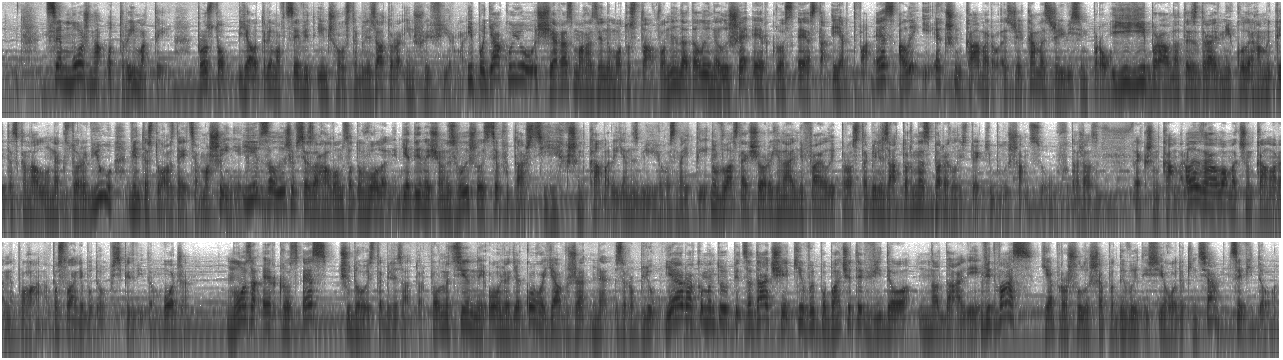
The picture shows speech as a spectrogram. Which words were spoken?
це можна отримати. Просто я отримав це від іншого стабілізатора іншої фірми. І подякую ще раз магазину Мотостав. Вони надали не лише Aircross S та Air 2S, але і екшн камеру SJ-Cam SJ8 Pro. Її брав на тест-драйв мій колега Микита з каналу Next Door Review, Він тестував, здається, в машині, і залишився загалом задоволеним. Єдине, що не залишилось, це футаж цієї екшн камери. Я не зміг його знайти. Ну, власне, якщо оригінальні файли про стабілізатор не збереглись, то які були шанси у футажа в екшн камери. Але загалом екшн камера непогана. Посилання буде в описі під відео. Отже. Moza Aircross S чудовий стабілізатор, повноцінний огляд якого я вже не зроблю. Я рекомендую під задачі, які ви побачите в відео надалі. Від вас я прошу лише подивитись його до кінця, це відео,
